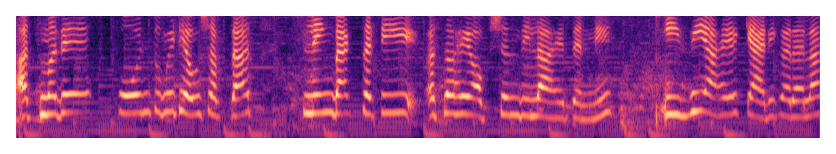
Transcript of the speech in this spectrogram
आतमध्ये फोन तुम्ही ठेवू शकतात. स्लिंग बॅगसाठी असं हे ऑप्शन दिलं आहे त्यांनी. इझी आहे कॅरी करायला.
